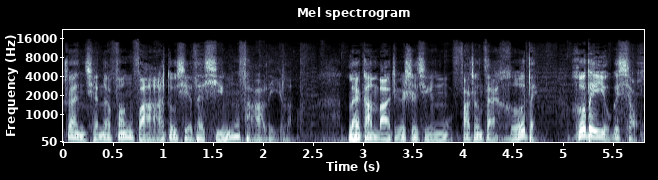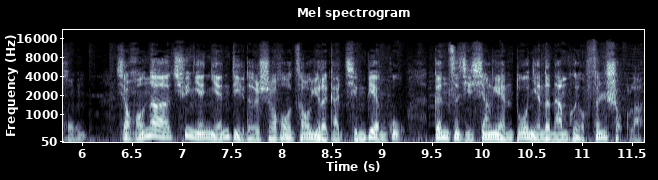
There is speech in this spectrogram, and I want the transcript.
赚钱的方法都写在刑法里了。来看吧，这个事情发生在河北，河北有个小红，小红呢，去年年底的时候遭遇了感情变故，跟自己相恋多年的男朋友分手了。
